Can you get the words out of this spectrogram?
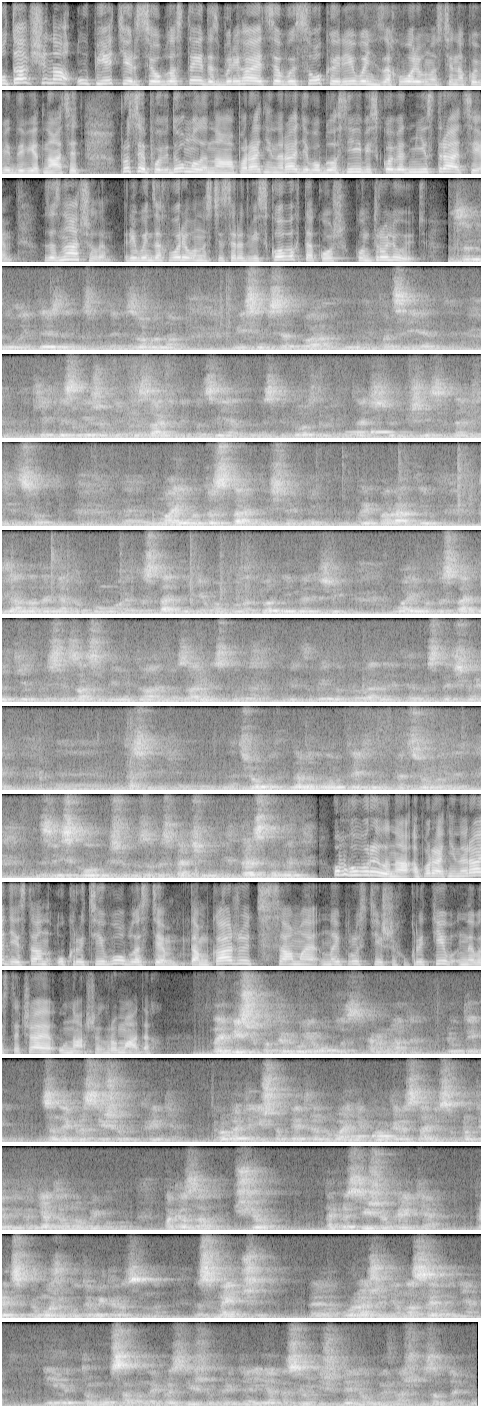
Полтавщина у п'ятірці областей, де зберігається високий рівень захворюваності на COVID-19. Про це повідомили на апаратній нараді в обласній військовій адміністрації. Зазначили, рівень захворюваності серед військових також контролюють. За минулий тиждень госпіталізовано 82 пацієнти. Кількість ліжок, які зайняті пацієнтами з підозрою, теж сьогодні 69%. Е, Маємо достатньо сьогодні препаратів для надання допомоги, достатньо є в амбулаторній мережі, маємо достатній кількості засобів індивідуального захисту, відповідно проведення діагностичних е, досліджень. На цьому на минулому тижні працювали з військовими щодо забезпечення їх тестами. Обговорили на апаратній нараді стан укриттів в області. Там кажуть, саме найпростіших укриттів не вистачає у наших громадах. Найбільше потребує область, громада, люди. Це найпростіше відкриття. Проведені штабні тренування по використанню супротивником ядерного вибуху показали, що найпростіше укриття в принципі може бути використано, зменшить е, ураження населення. І тому саме найпростіше укриття є на сьогоднішній день головним нашим завданням.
